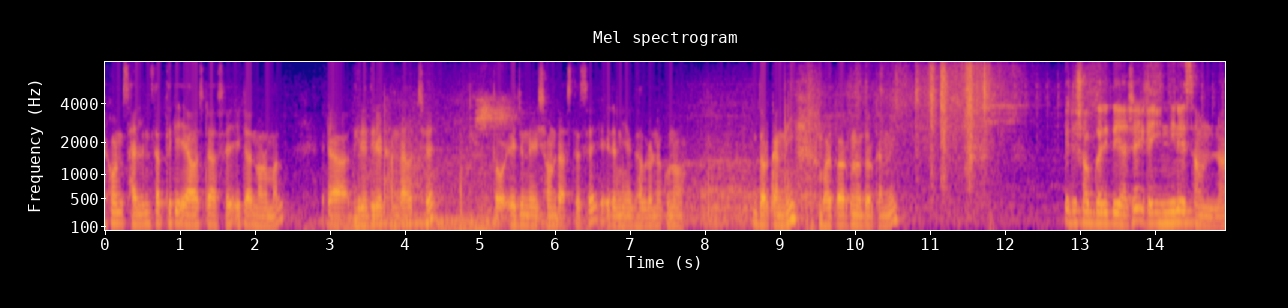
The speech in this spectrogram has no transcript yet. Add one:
এখন সাইলেন্সার থেকে এই আওয়াজটা আসে, এটা নর্মাল এটা ধীরে ধীরে ঠান্ডা হচ্ছে। তো এই জন্য এই সাউন্ডটা আসতেছে। এটা নিয়ে ঘাবড়ানোর কোনো দরকার নেই, ভয় পাওয়ার কোনো দরকার নেই। এটা সব গাড়িতেই আসে, এটা ইঞ্জিনের সাউন্ড না।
